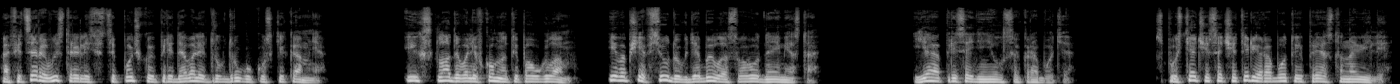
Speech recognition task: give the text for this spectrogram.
Офицеры выстроились в цепочку и передавали друг другу куски камня. Их складывали в комнаты по углам и вообще всюду, где было свободное место. Я присоединился к работе. Спустя часа четыре работы приостановили.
